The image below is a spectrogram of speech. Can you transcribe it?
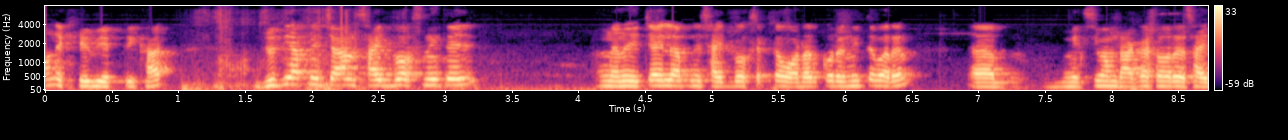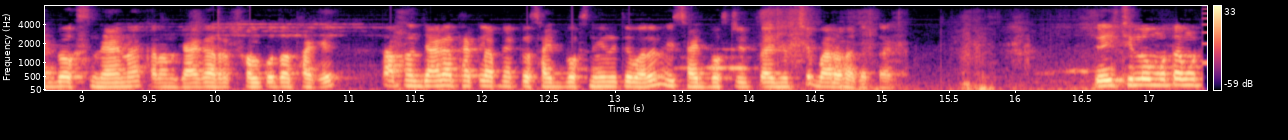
অনেক হেভি একটি খাট। যদি আপনি চান সাইড বক্স নিতে মানে চাইলে আপনি সাইড বক্স একটা অর্ডার করে নিতে পারেন। ম্যাক্সিমাম ঢাকা শহরে সাইড বক্স নেয় না, কারণ জায়গার স্বল্পতা থাকে। তো আপনার জায়গা থাকলে আপনি একটা সাইড বক্স নিয়ে নিতে পারেন। এই সাইড বক্সটির প্রাইস হচ্ছে বারো হাজার টাকা। এই ছিল মোটামুটি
